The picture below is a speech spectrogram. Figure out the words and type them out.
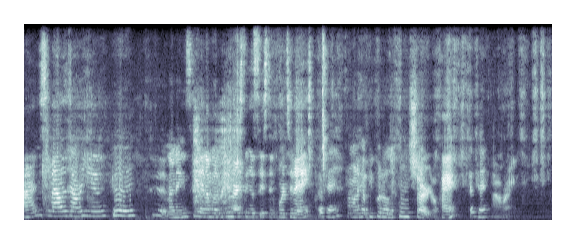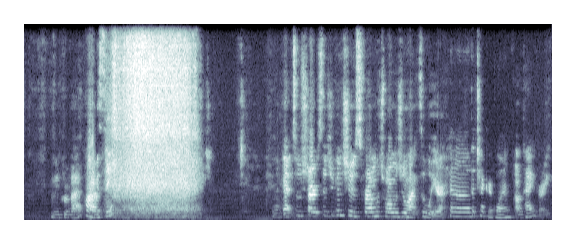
Hi, Miss Mallon. How are you? Good. Good. My name's Jen. I'm going to be your nursing assistant for today. Okay. I'm going to help you put on a clean shirt, okay? Okay. All right. Let me provide privacy. I've got two shirts that you can choose from. Which one would you like to wear? Uh, the checkered one. Okay, great.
